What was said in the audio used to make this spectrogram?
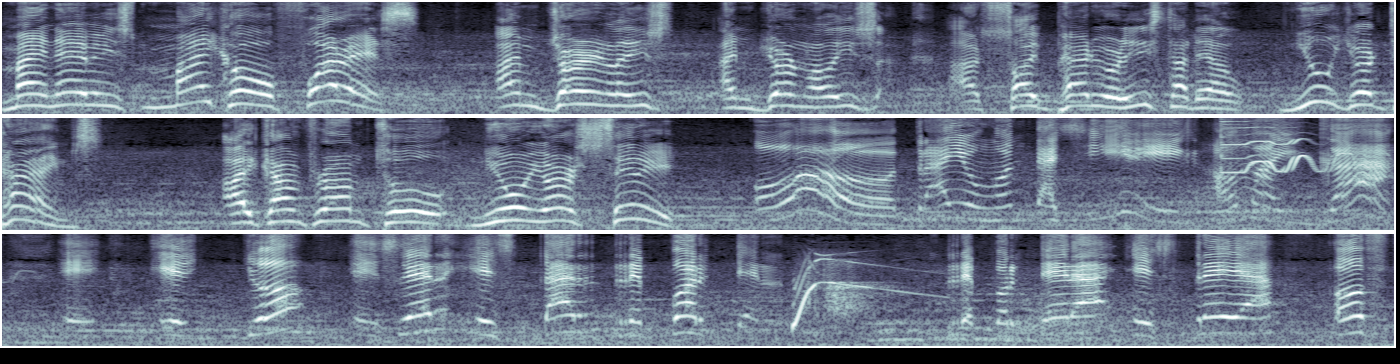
My name is Michael Forrest. I'm journalist. I'm journalist. Uh, soy periodista del New York Times. I come from to New York City. Oh, trae un Honda Civic. Oh my God. Eh, eh, yo, eh, ser Star Reporter. Reportera estrella of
